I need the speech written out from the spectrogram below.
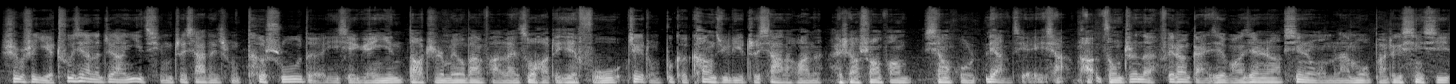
是不是也出现了这样疫情之下的这种特殊的一些原因，导致没有办法来做好这些服务？这种不可抗拒力之下的话呢，还是要双方相互谅解一下。好，总之呢，非常感谢王先生信任我们栏目，把这个信息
